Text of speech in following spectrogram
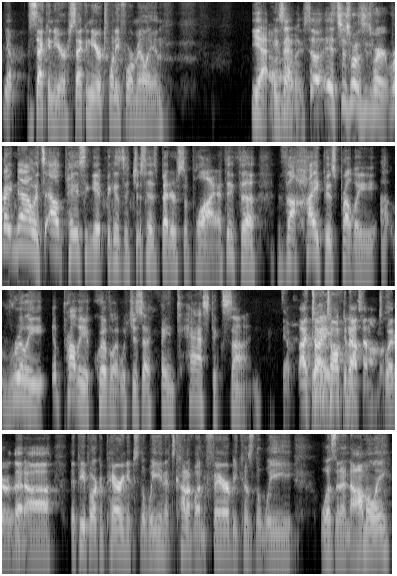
Yep. Second year. Second year, 24 million. Yeah, Oh. exactly. So it's just one of those things where right now it's outpacing it because it just has better supply. I think the the hype is probably uh, really probably equivalent, which is a fantastic sign. Yep. I, t- I Right, talked about that's that on Twitter that important. uh that people are comparing it to the Wii and it's kind of unfair because the Wii was an anomaly.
